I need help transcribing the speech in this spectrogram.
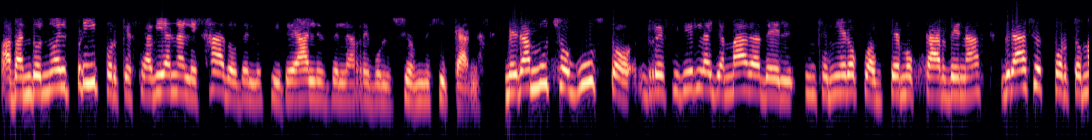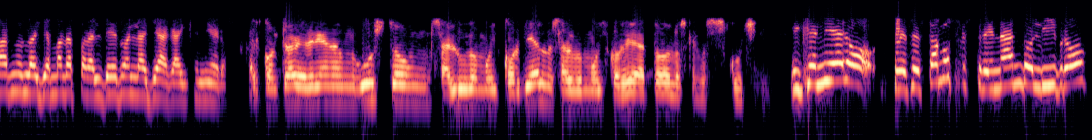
Abandonó el PRI porque se habían alejado de los ideales de la Revolución Mexicana. Me da mucho gusto recibir la llamada del ingeniero Cuauhtémoc Cárdenas. Gracias por tomarnos la llamada para el dedo en la llaga, ingeniero. Al contrario, Adriana, un gusto, un saludo muy cordial, un saludo muy cordial a todos los que nos escuchen. Ingeniero, pues estamos estrenando libro,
